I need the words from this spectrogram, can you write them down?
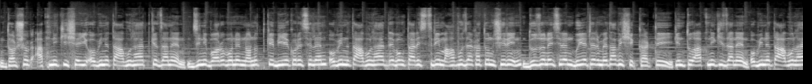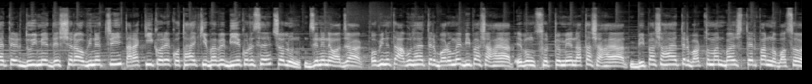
দর্শক, আপনি কি সেই অভিনেতা আবুল হায়াতকে জানেন, যিনি বড় বোনের ননদকে বিয়ে করেছিলেন? অভিনেতা আবুল হায়াত এবং তার স্ত্রী মাহফুজা খাতুন শিরিন দুজনেই ছিলেন বুয়েটের মেধাবী শিক্ষার্থী। কিন্তু আপনি কি জানেন, অভিনেতা আবুল হায়াতের দুই মেয়ে দেশসেরা অভিনেত্রী, তারা কি করে, কোথায়, কীভাবে বিয়ে করেছে? চলুন জেনে নেওয়া যাক। অভিনেতা আবুল হায়াতের বড় মেয়ে বিপাশা হায়াত এবং ছোট্ট মেয়ে নাতাশা হায়াত। বিপাশা হায়াতের বর্তমান বয়স তেরপান্ন বছর।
